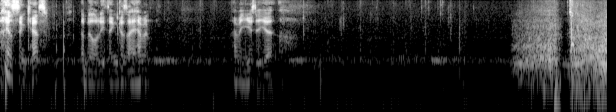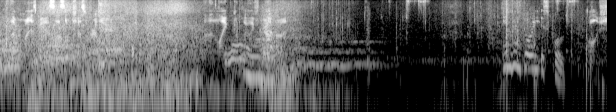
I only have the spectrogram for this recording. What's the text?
instant cast ability thing because I haven't haven't used it yet. Like, completely forgot about it. Inventory is full. Holy shit.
